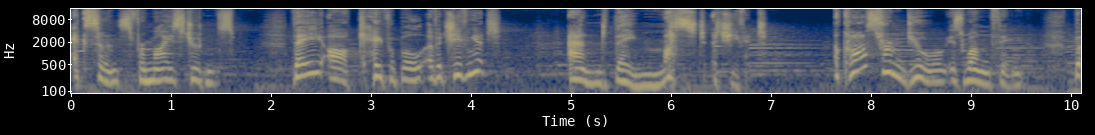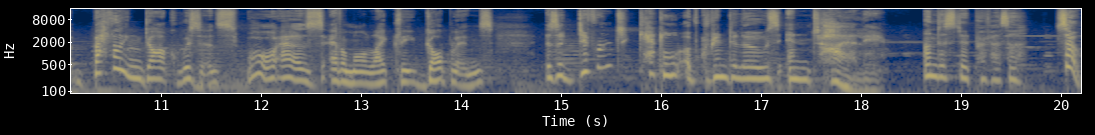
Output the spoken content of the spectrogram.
excellence from my students. They are capable of achieving it, and they must achieve it. A classroom duel is one thing, but battling dark wizards, or as ever more likely, goblins, is a different kettle of Grindylows entirely. Understood, Professor. So,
